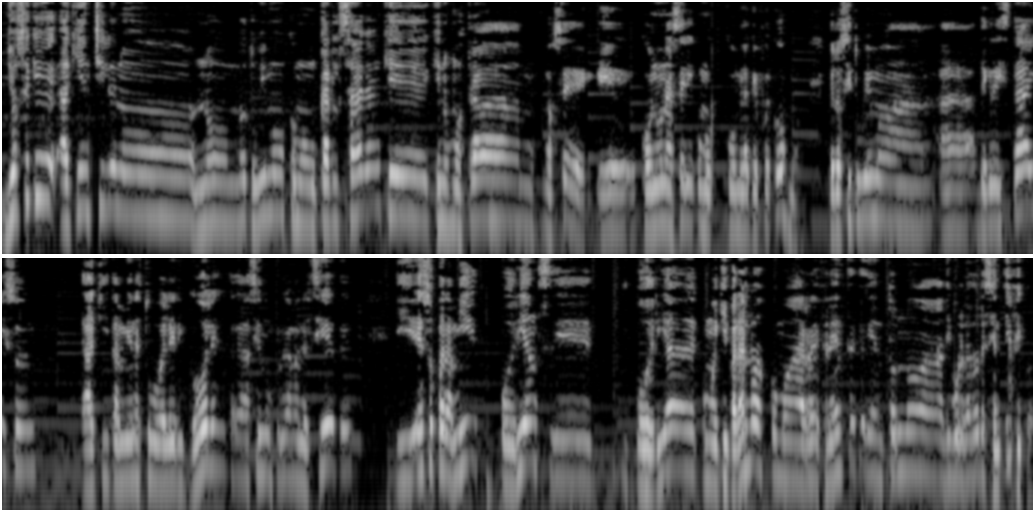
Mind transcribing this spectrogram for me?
yo sé que aquí en Chile no, no, no tuvimos como un Carl Sagan que, que nos mostraba, no sé, eh, con una serie como, como la que fue Cosmo, pero sí tuvimos a, a The Grace Tyson, aquí también estuvo el Eric Goles haciendo un programa en el 7, y eso para mí podrían eh, podría como equipararlos como a referentes en torno a divulgadores científicos.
